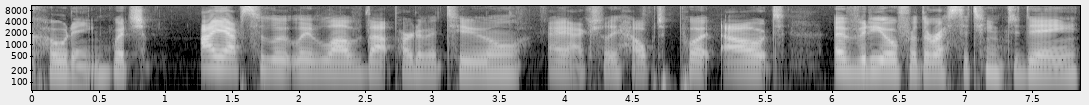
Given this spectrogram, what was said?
coding, which I absolutely love that part of it too. I actually helped put out a video for the rest of the team today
